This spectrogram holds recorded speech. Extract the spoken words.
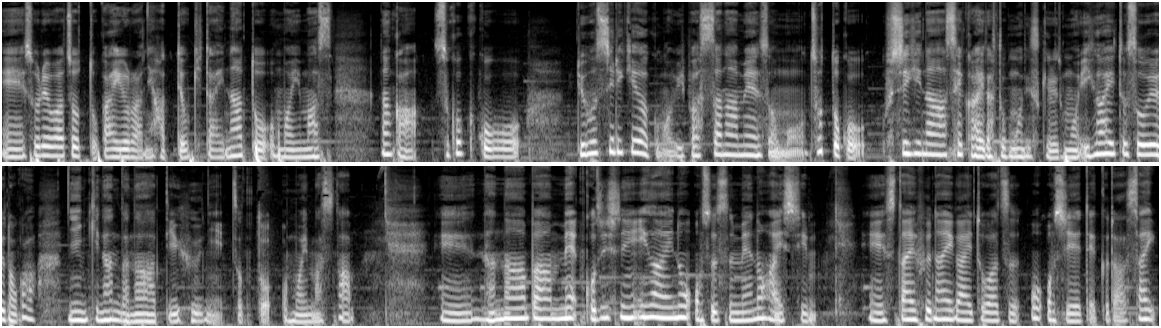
えー、それはちょっと概要欄に貼っておきたいなと思います。なんかすごくこう量子力学もヴィパッサナー瞑想もちょっとこう不思議な世界だと思うんですけれども意外とそういうのが人気なんだなっていうふうにちょっと思いました、えー、7番目ご自身以外のおすすめの配信、えー、スタイフ内外問わずを教えてください、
